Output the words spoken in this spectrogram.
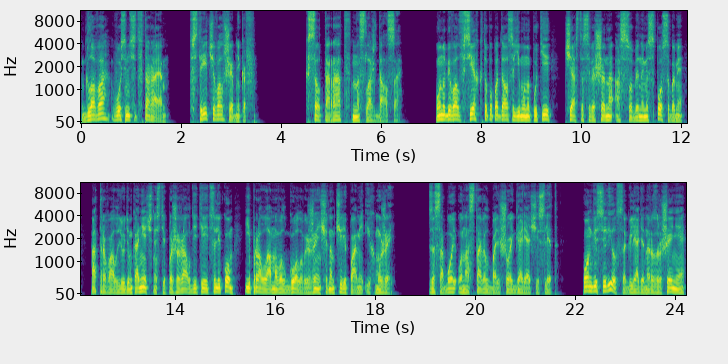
Глава 82. Встреча волшебников. Ксалтарат наслаждался. Он убивал всех, кто попадался ему на пути, часто совершенно особенными способами, отрывал людям конечности, пожирал детей целиком и проламывал головы женщинам черепами их мужей. За собой он оставил большой горящий след. Он веселился, глядя на разрушение,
